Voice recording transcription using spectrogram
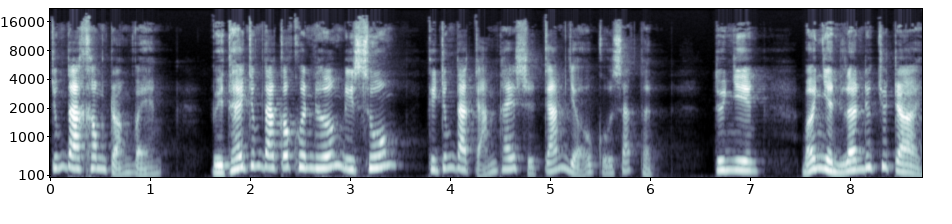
Chúng ta không trọn vẹn, vì thế chúng ta có khuynh hướng đi xuống khi chúng ta cảm thấy sự cám dỗ của xác thịt. Tuy nhiên, bởi nhìn lên Đức Chúa Trời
